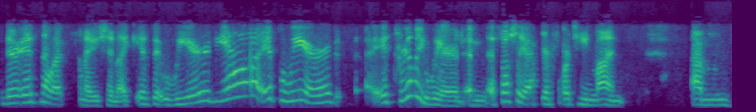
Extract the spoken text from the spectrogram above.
There is no explanation. Like, is it weird? Yeah, it's weird. It's really weird, and especially after 14 months, um,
